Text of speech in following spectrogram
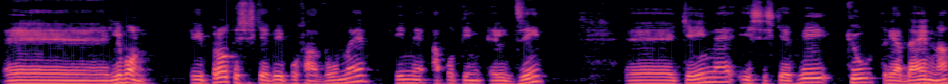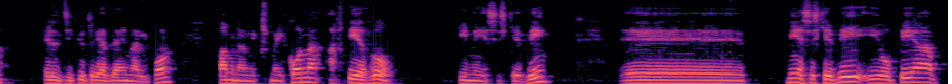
Ε, λοιπόν, η πρώτη συσκευή που θα δούμε είναι από την LG ε, και είναι η συσκευή Q31, LG Q31 λοιπόν. Πάμε να ανοίξουμε εικόνα. Αυτή εδώ είναι η συσκευή. Ε, μία συσκευή η οποία,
